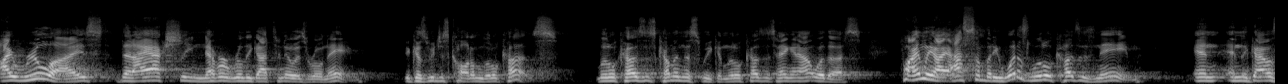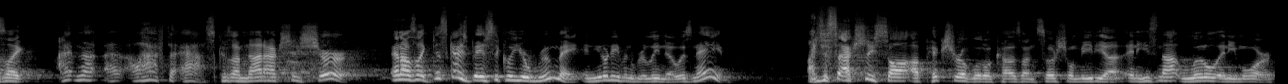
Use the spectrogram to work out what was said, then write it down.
I realized that I actually never really got to know his real name because we just called him Little Cuz. Little Cuz is coming this week, and Little Cuz is hanging out with us. Finally, I asked somebody, What is Little Cuz's name? And, and the guy was like, I'm not, I'll have to ask because I'm not actually sure. And I was like, This guy's basically your roommate, and you don't even really know his name. I just actually saw a picture of Little Cuz on social media, and he's not little anymore.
